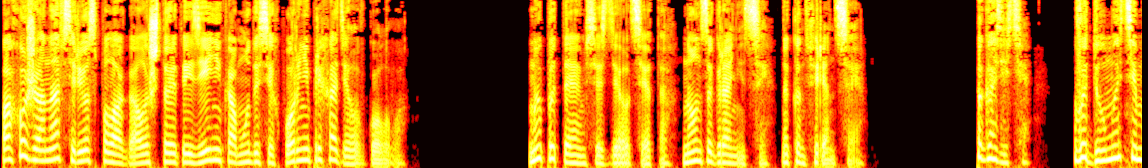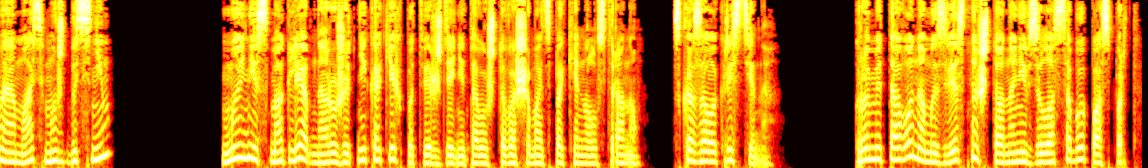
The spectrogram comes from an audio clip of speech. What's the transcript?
Похоже, она всерьез полагала, что эта идея никому до сих пор не приходила в голову. Мы пытаемся сделать это, но он за границей, на конференции. Погодите, вы думаете, моя мать может быть с ним? Мы не смогли обнаружить никаких подтверждений того, что ваша мать покинула страну, сказала Кристина. Кроме того, нам известно, что она не взяла с собой паспорт.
